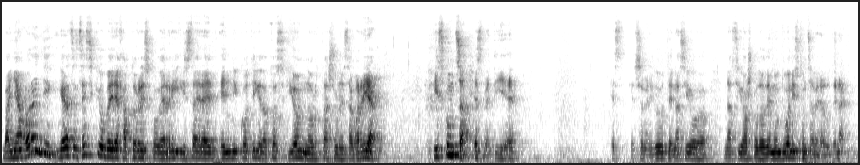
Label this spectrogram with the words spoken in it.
baina oraindik geratzen zaizkio bere jatorrizko herri izaera etnikotik datozkion nortasun ezagarriak. Hizkuntza, ez beti, eh? Ez, esan nahi dute, nazio, nazio asko daude munduan hizkuntza bera dutenak.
